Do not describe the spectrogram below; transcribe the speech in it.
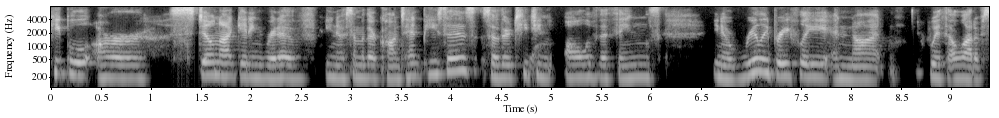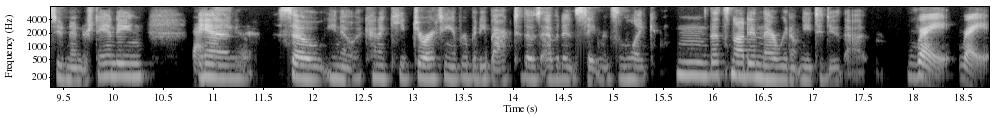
people are still not getting rid of you know some of their content pieces. So they're teaching yeah. all of the things you know really briefly and not with a lot of student understanding. That's and true. so you know kind of keep directing everybody back to those evidence statements and like mm, that's not in there. We don't need to do that. Right right.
